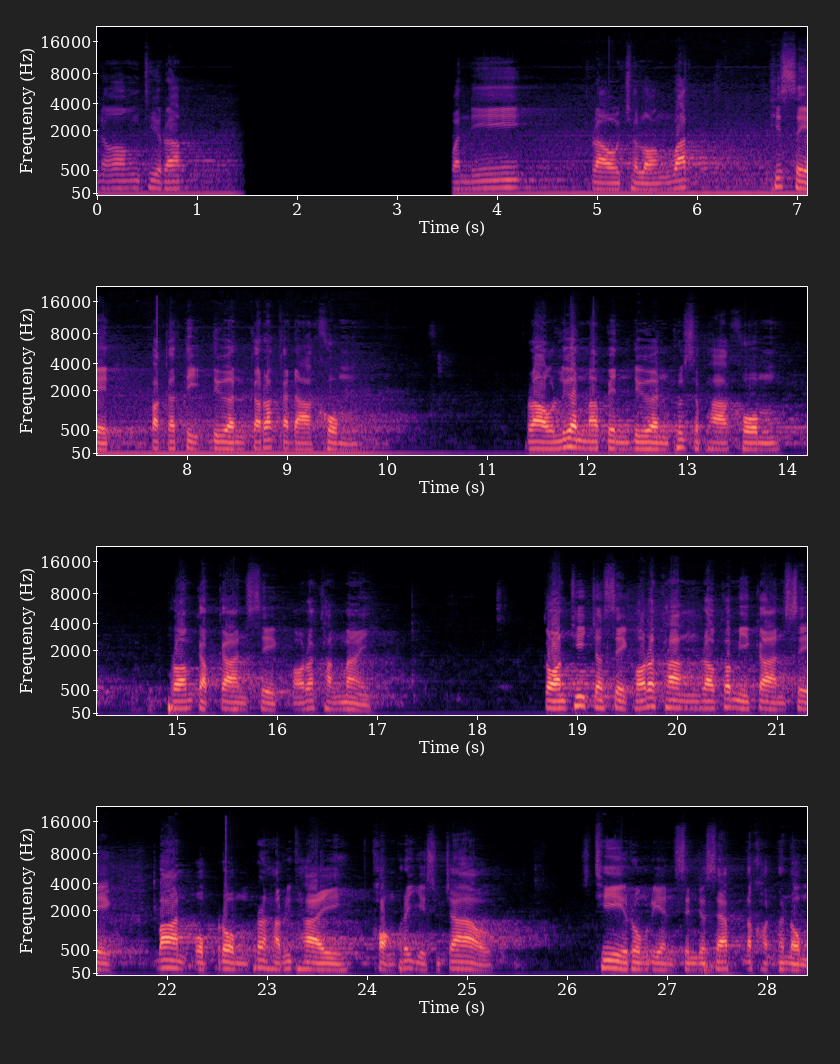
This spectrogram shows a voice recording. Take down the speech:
พี่น้องที่รัก วันนี้เราฉลองวัดพิเศษปกติเดือนกรกฎาคม เราเลื่อนมาเป็นเดือนพฤษภาคม พร้อมกับการเสกหอระฆังใหม่ ก่อนที่จะเสกหอระฆังเราก็มีการเสกบ้านอบรมพระหฤทัยของพระเยซูเจ้า ที่โรงเรียนเซนต์โยเซฟนครพนม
